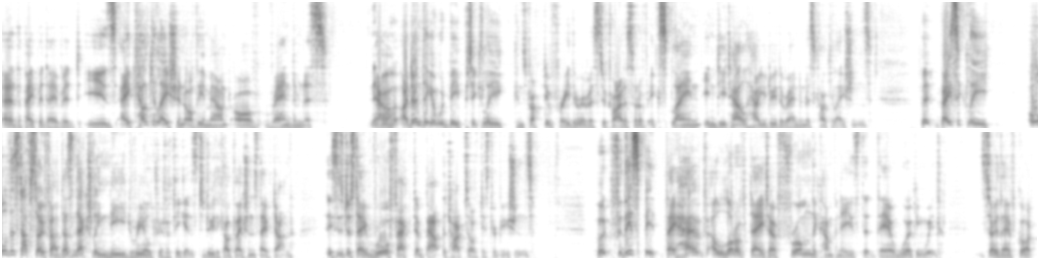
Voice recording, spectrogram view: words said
uh, the paper, David, is a calculation of the amount of randomness. Now, I don't think it would be particularly constructive for either of us to try to sort of explain in detail how you do the randomness calculations. But basically, all of the stuff so far doesn't actually need real TRIFR figures to do the calculations they've done. This is just a raw fact about the types of distributions. But for this bit, they have a lot of data from the companies that they're working with. So they've got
